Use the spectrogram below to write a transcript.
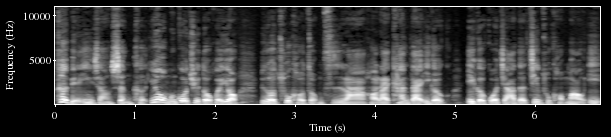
特别印象深刻，因为我们过去都会用比如说出口总值啦，好来看待一个一个国家的进出口贸易。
